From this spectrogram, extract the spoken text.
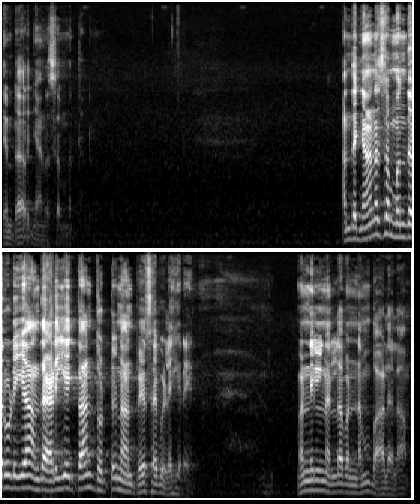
என்றார் ஞானசம்மன் அந்த ஞானசம்பந்தருடைய அந்த அடியைத்தான் தொட்டு நான் பேச விளைகிறேன் மண்ணில் நல்ல வண்ணம் வாழலாம்.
